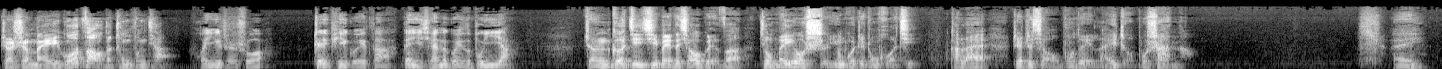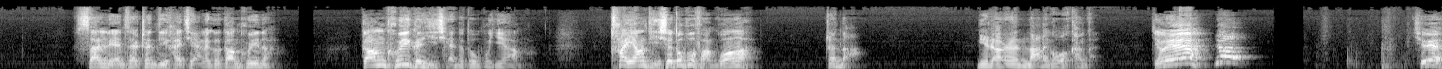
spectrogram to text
这是美国造的冲锋枪。我一直说，这批鬼子啊，跟以前的鬼子不一样。整个晋西北的小鬼子就没有使用过这种火器，看来这支小部队来者不善呐。哎，三连在阵地还捡了个钢盔呢，钢盔跟以前的都不一样啊，太阳底下都不反光啊。真的？你让人拿来给我看看。警员，去，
